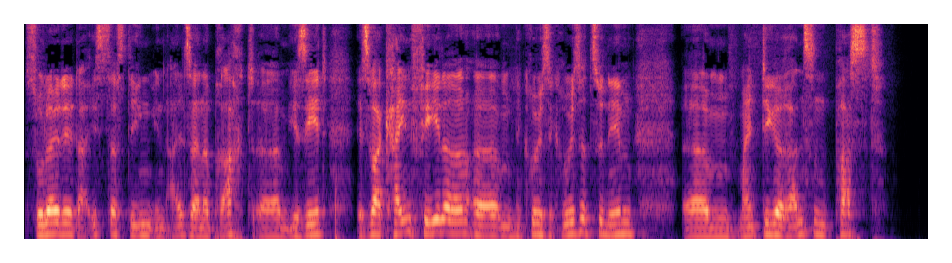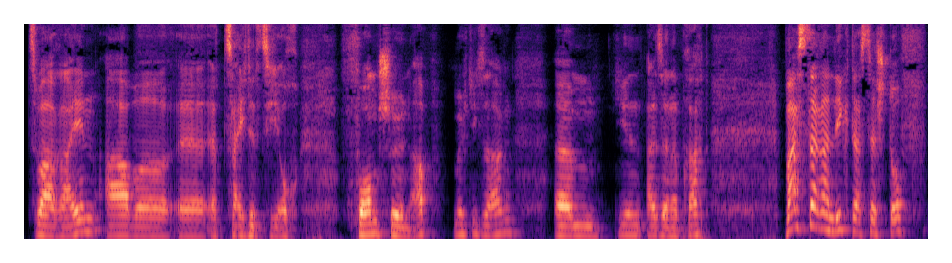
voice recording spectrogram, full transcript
So Leute, da ist das Ding in all seiner Pracht. Ähm, ihr seht, es war kein Fehler, ähm, eine Größe größer zu nehmen. Ähm, mein dicker Ranzen passt zwar rein, aber äh, er zeichnet sich auch formschön ab, möchte ich sagen. Ähm, hier in all seiner Pracht. Was daran liegt, dass der Stoff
